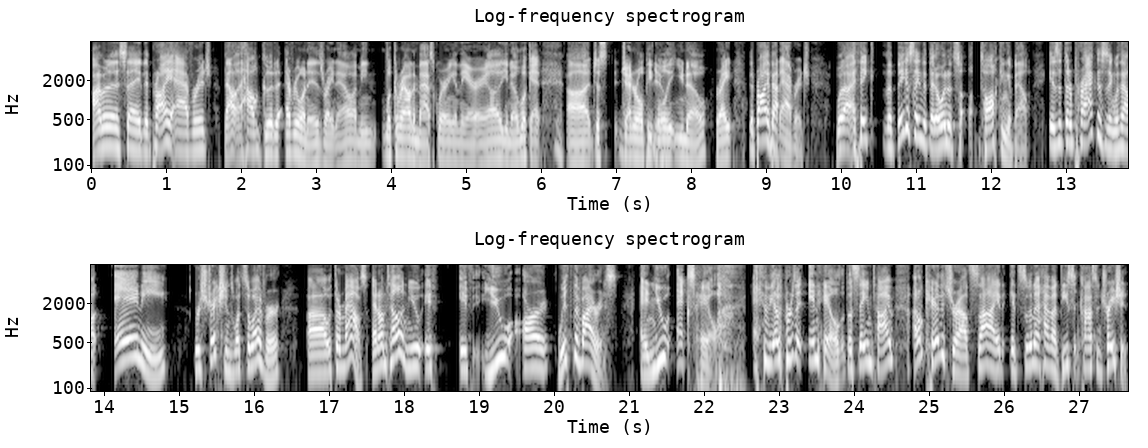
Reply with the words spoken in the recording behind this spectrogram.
I'm gonna say they're probably average about how good everyone is right now. I mean, look around at mask wearing in the area. You know, look at uh, just general people that you know, right? They're probably about average. What I think the biggest thing that no one is t- talking about is that they're practicing without any restrictions whatsoever uh, with their mouths. And I'm telling you, if if you are with the virus and you exhale and the other person inhales at the same time, I don't care that you're outside, it's going to have a decent concentration.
